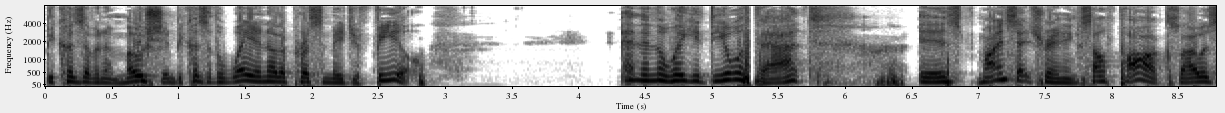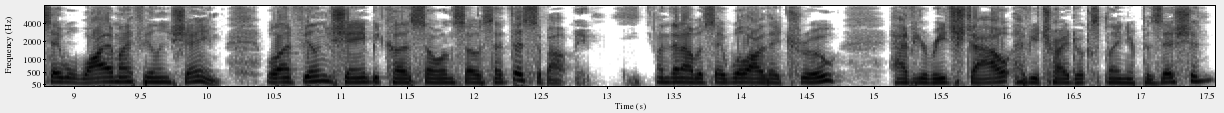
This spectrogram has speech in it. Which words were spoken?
because of an emotion, because of the way another person made you feel. And then the way you deal with that is mindset training, self talk. So I would say, well, why am I feeling shame? Well, I'm feeling shame because so and so said this about me. And then I would say, well, are they true? Have you reached out? Have you tried to explain your position?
